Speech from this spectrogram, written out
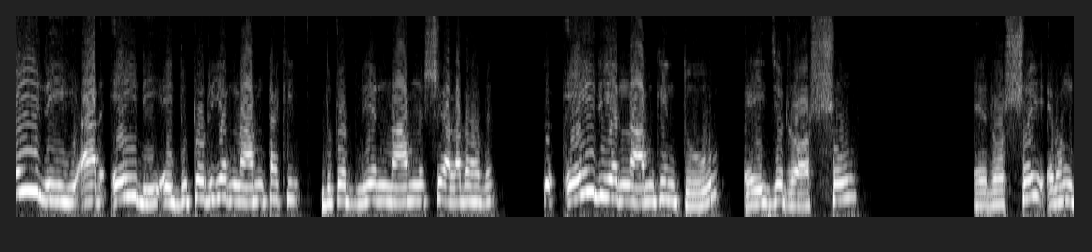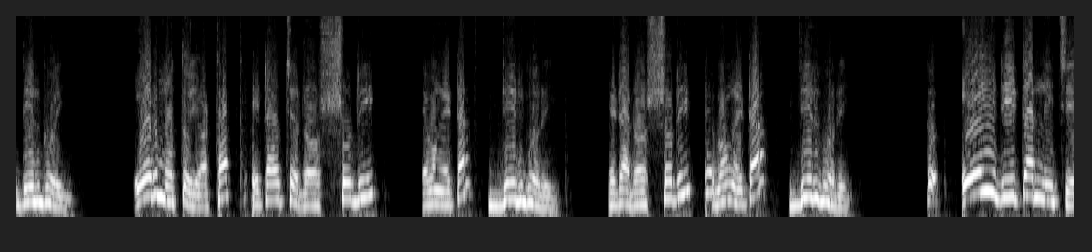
এই রি আর এই রি, এই দুটো রি এর নামটা কি? দুটো রি এর নাম নিশ্চয়ই আলাদা হবে। তো এই রি এর নাম কিন্তু এই যে রস্য রস্যই এবং দীর্ঘই, এর মতোই, অর্থাৎ এটা হচ্ছে রস্যরি এবং এটা দীর্ঘ দীর্ঘরি এটা রস্যরি এবং এটা দীর্ঘ দীর্ঘরি তো এই রিটার নিচে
